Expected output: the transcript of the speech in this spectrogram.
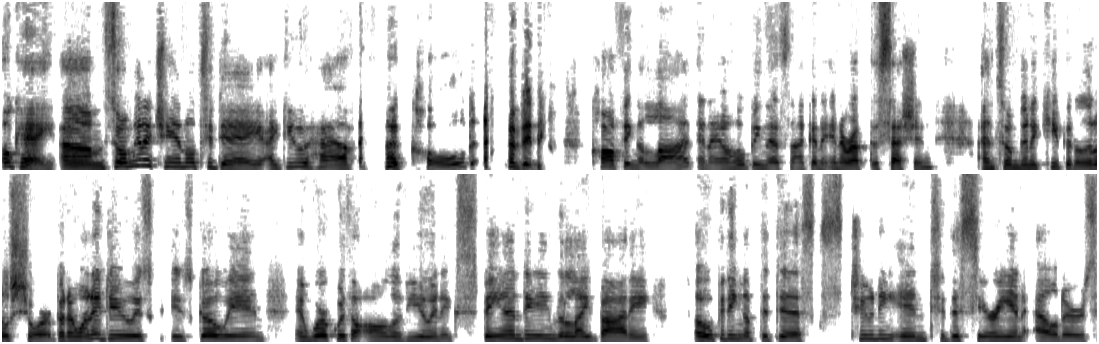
Okay, um, so I'm going to channel today. I do have a cold. I've been coughing a lot, and I'm hoping that's not going to interrupt the session. And so I'm going to keep it a little short. But I want to do is is go in and work with all of you in expanding the light body opening up the discs, tuning into the Sirian elders.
